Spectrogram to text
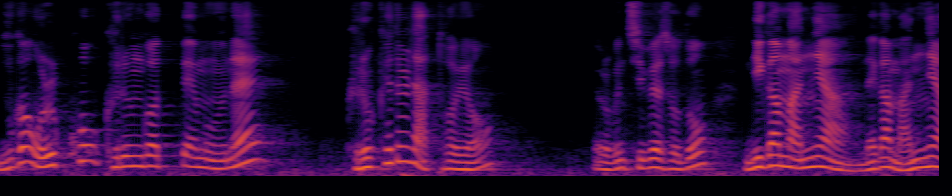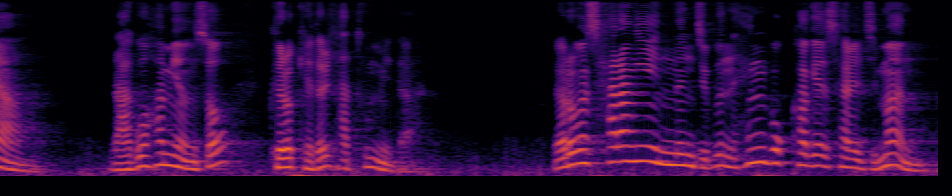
누가 옳고 그른 것 때문에 그렇게들 다퉈요. 여러분 집에서도 네가 맞냐, 내가 맞냐라고 하면서 그렇게들 다툽니다. 여러분 사랑이 있는 집은 행복하게 살지만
